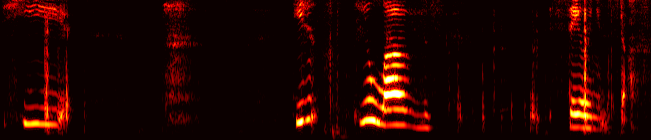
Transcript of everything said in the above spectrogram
he he he loves sailing and stuff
